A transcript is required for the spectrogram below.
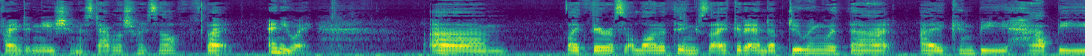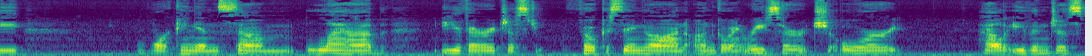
find a niche and establish myself. But anyway, um, like there's a lot of things I could end up doing with that. I can be happy working in some lab, either just focusing on ongoing research or hell, even just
